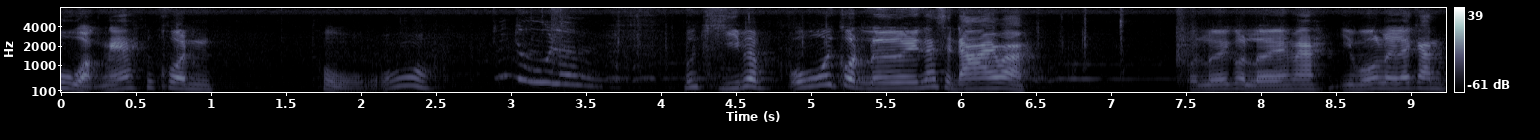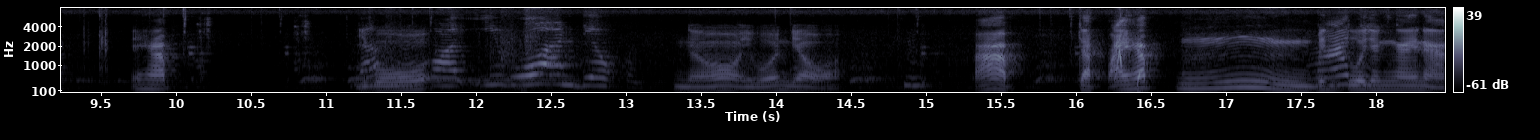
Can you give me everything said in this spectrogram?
บวกนะทุกคนโถไม่ดูเลย เมื่อกี้แบบ โอ้ยกดเลย น่าเสียดายว่ะ กดเลยกดเลยมาอีโวเลยแล้วกันนะครับอีโวขออีโวอันเดียวก่อนเนาะอีโวอันเดียวเหรอป้าบจัดไปครับอืมเป็นตัวยังไงนะ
